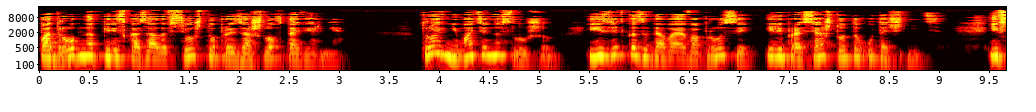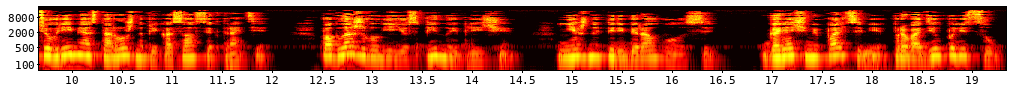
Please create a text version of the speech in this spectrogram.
Подробно пересказала все, что произошло в таверне. Трой внимательно слушал, изредка задавая вопросы или прося что-то уточнить. И все время осторожно прикасался к трате. Поглаживал ее спину и плечи, нежно перебирал волосы, горячими пальцами проводил по лицу,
